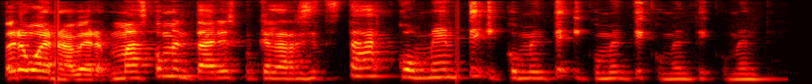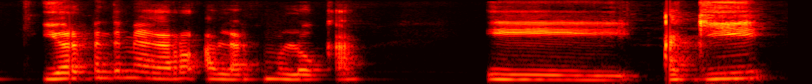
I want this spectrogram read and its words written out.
Pero bueno, a ver, más comentarios porque la receta está comente y comente y comente y comente y comente. Y yo de repente me agarro a hablar como loca y aquí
